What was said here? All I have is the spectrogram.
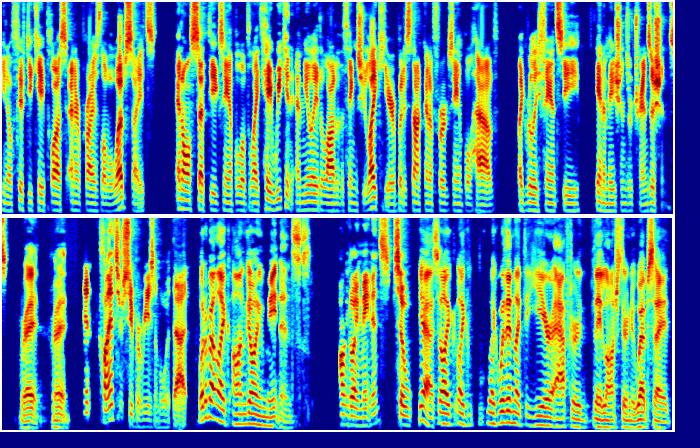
you know 50k plus enterprise level websites and i'll set the example of like hey we can emulate a lot of the things you like here but it's not going to for example have like really fancy animations or transitions right right and clients are super reasonable with that. What about like ongoing maintenance? Ongoing maintenance. So yeah, so like like like within like the year after they launch their new website,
